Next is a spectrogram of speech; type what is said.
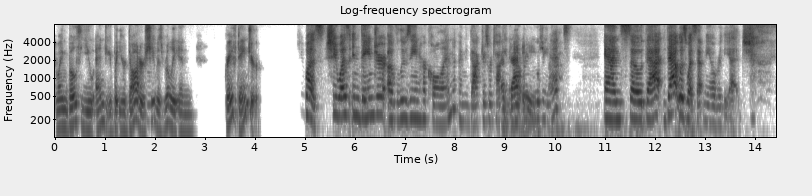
i mean both you and you but your daughter she Mm-hmm. was really in grave danger She was. She was in danger of losing her colon. I mean, doctors were talking about age. removing it. And so that that was what set me over the edge.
